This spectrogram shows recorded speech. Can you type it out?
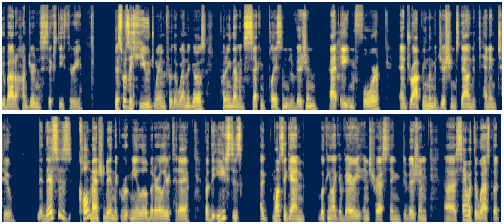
to about 163. This was a huge win for the Wendigos, putting them in second place in the division at 8 and 4 and dropping the Magicians down to 10 and 2. This is Cole mentioned it in the group me a little bit earlier today, but the East is uh, once again looking like a very interesting division. Uh, same with the West, but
